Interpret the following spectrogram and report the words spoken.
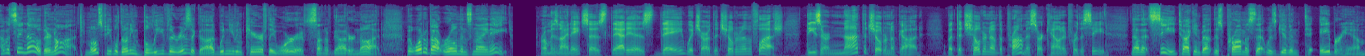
I would say no, they're not. Most people don't even believe there is a God, wouldn't even care if they were a son of God or not. But what about Romans 9 8? Romans 9 8 says, That is, they which are the children of the flesh, these are not the children of God, but the children of the promise are counted for the seed. Now, that seed, talking about this promise that was given to Abraham,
